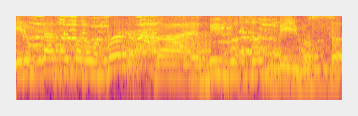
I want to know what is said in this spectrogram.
এই রোগটা আজকে কত বছর? প্রায় বিশ বছর। বিশ বছর।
